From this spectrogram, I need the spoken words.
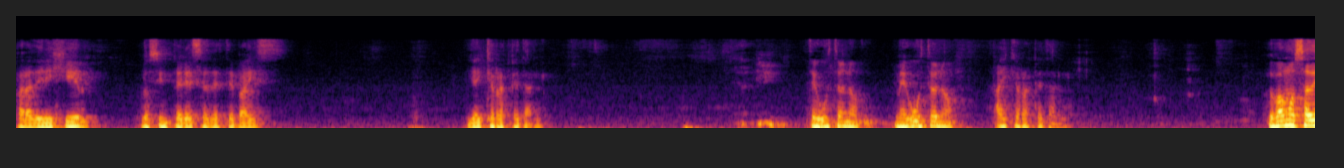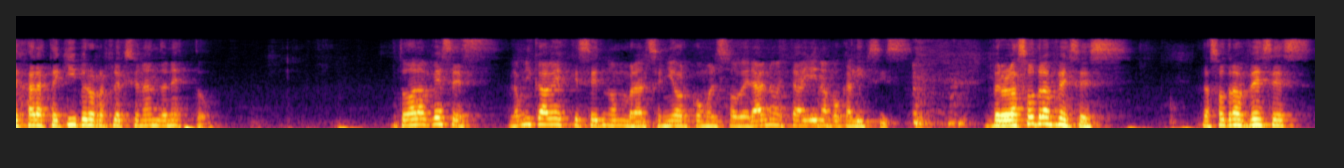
para dirigir los intereses de este país. Y hay que respetarlo. ¿Te gusta o no? ¿Me gusta o no? Hay que respetarlo. Lo vamos a dejar hasta aquí, pero reflexionando en esto. Todas las veces, la única vez que se nombra al Señor como el soberano está ahí en Apocalipsis. Pero las otras veces las otras veces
